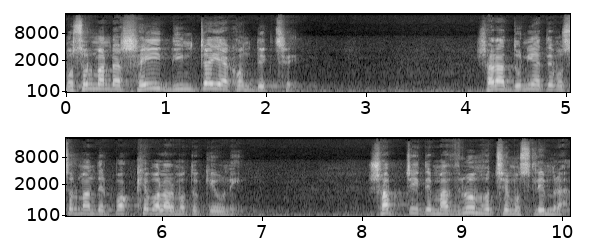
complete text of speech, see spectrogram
মুসলমানরা সেই দিনটাই এখন দেখছে। সারা দুনিয়াতে মুসলমানদের পক্ষে বলার মতো কেউ নেই। সবচেয়েতে মাজলুম হচ্ছে মুসলিমরা।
